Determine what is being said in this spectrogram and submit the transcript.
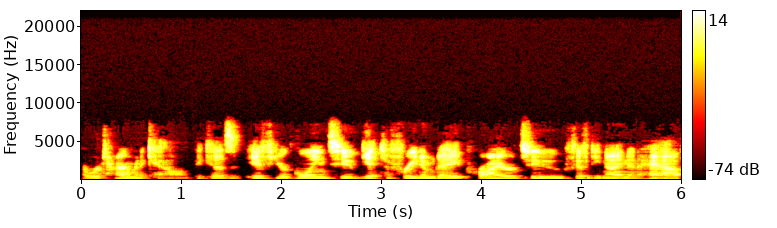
a retirement account because if you're going to get to freedom day prior to 59 and a half,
